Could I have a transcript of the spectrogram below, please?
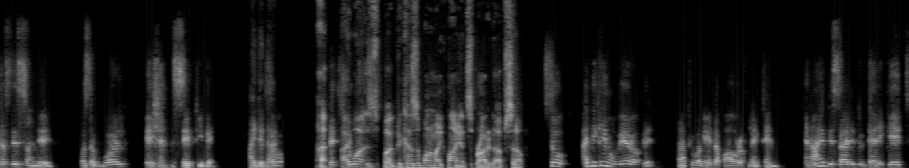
just this Sunday, was the World Patient Safety Day? I did not. So, I, I was, but because of one of my clients brought it up, so so I became aware of it uh, through again the power of LinkedIn, and I have decided to dedicate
